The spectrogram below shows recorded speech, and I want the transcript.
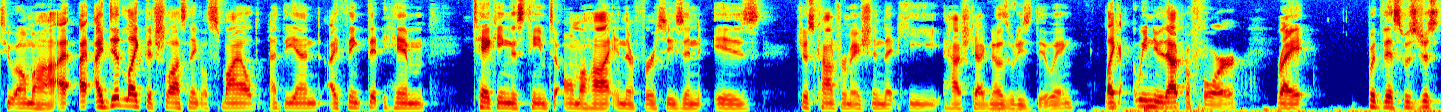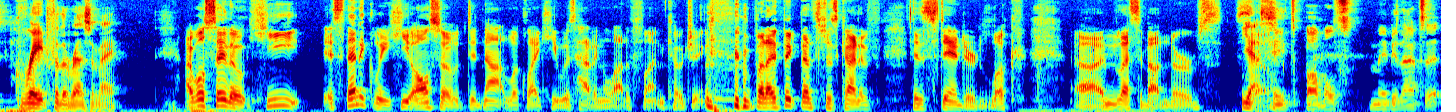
to Omaha. I, I, I did like that Schlossnagle smiled at the end. I think that him taking this team to Omaha in their first season is just confirmation that he hashtag knows what he's doing. Like we knew that before, right? But this was just great for the resume. I will say though, he aesthetically he also did not look like he was having a lot of fun coaching. but I think that's just kind of his standard look, uh, and less about nerves. So- Yes. Hates bubbles. Maybe that's it.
